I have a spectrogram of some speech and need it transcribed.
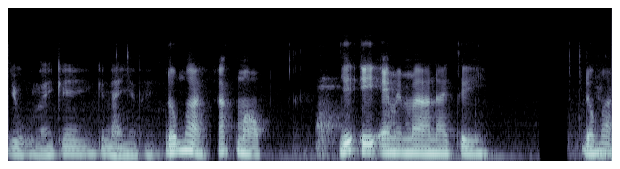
dụ lấy cái cái này nha thầy. Đúng rồi H1 với E EMMR90 đúng rồi.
